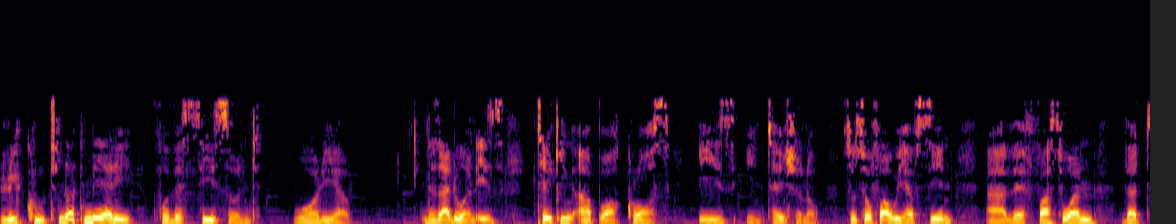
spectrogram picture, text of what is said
recruit, not merely for the seasoned warrior. The third one is taking up our cross is intentional. So, so far we have seen uh, the first one that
